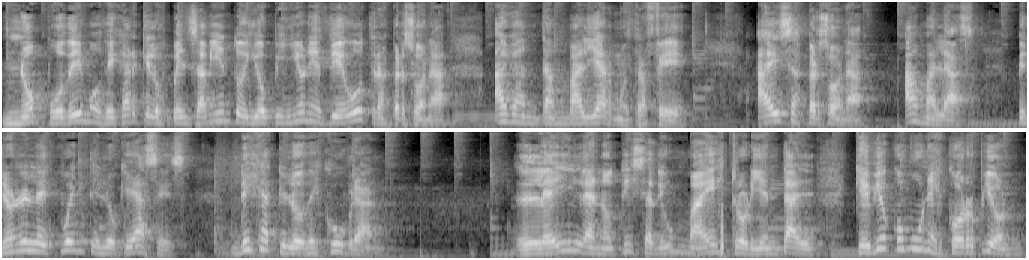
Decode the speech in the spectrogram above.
No podemos dejar que los pensamientos y opiniones de otras personas hagan tambalear nuestra fe. A esas personas, ámalas, pero no le cuentes lo que haces, deja que lo descubran. Leí la noticia de un maestro oriental que vio como un escorpión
